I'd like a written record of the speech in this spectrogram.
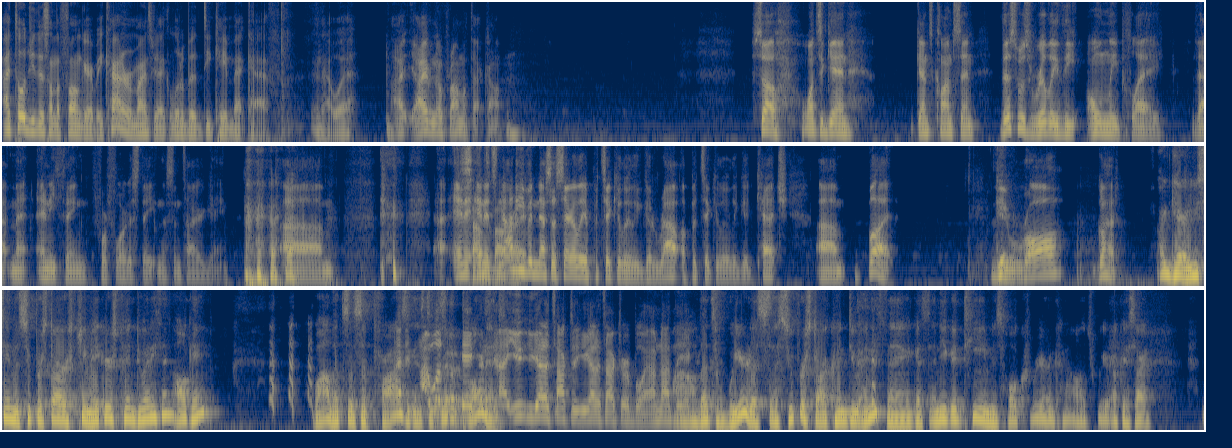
I told you this on the phone, Gary, but he kind of reminds me like a little bit of DK Metcalf in that way. I, I have no problem with that comp. So once again, against Clemson, this was really the only play that meant anything for Florida State in this entire game. um, and, it, and it's not right. even necessarily a particularly good route, a particularly good catch, um, but the Get, raw. Go ahead. All right, Gary, are you saying the superstar Cam Akers couldn't do anything all game? Wow, that's a surprise against I, I wasn't the opponent. Guy. You you got to talk to you got to talk to our boy. I'm not the. Wow, that's weird. A, a, superstar couldn't do anything against any good team his whole career in college. Weird. Okay, sorry.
